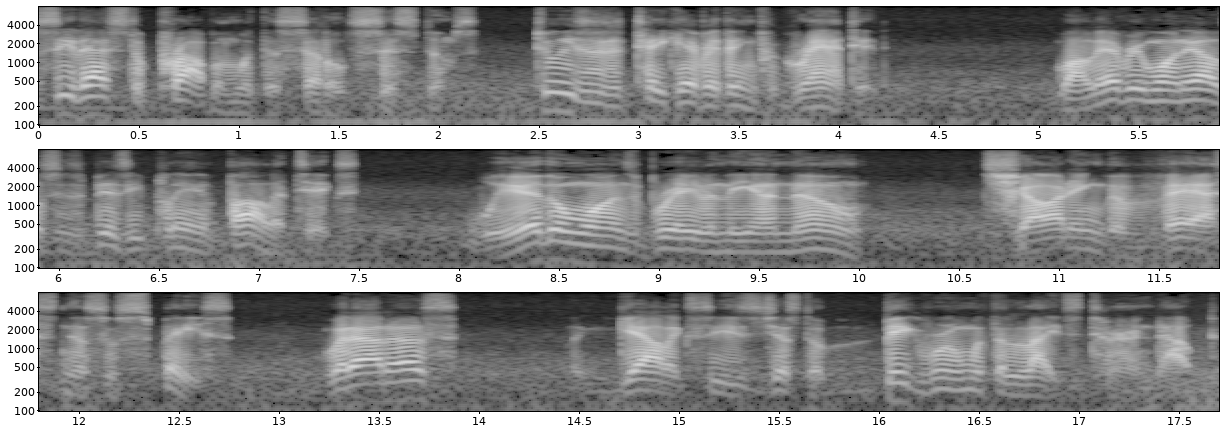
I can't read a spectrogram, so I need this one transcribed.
See, that's the problem with the settled systems. Too easy to take everything for granted. While everyone else is busy playing politics, we're the ones braving the unknown, charting the vastness of space. Without us, the galaxy is just a big room with the lights turned out.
